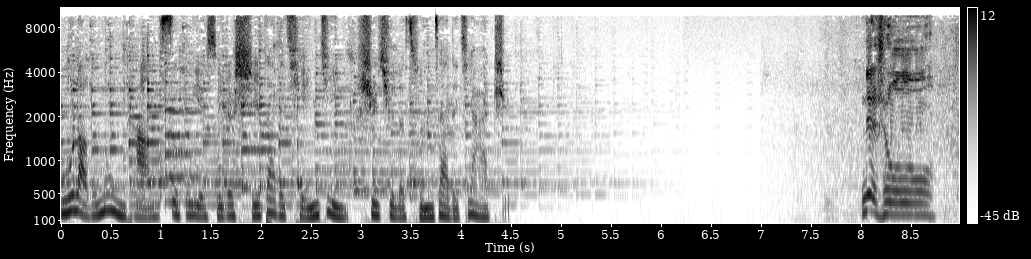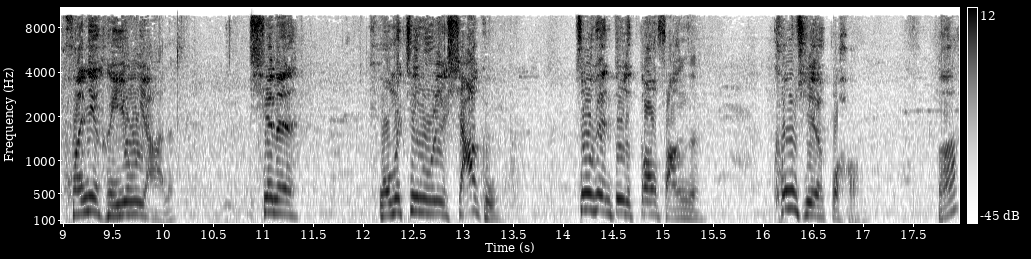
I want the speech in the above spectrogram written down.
古老的弄堂似乎也随着时代的前进失去了存在的价值。那时候环境很优雅的，现在我们进入了一个峡谷，周边都是高房子，空气也不好，啊，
